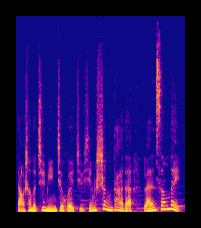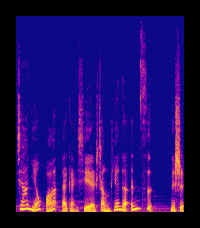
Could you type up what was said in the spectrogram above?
岛上的居民就会举行盛大的蓝桑内嘉年华，来感谢上天的恩赐。那是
